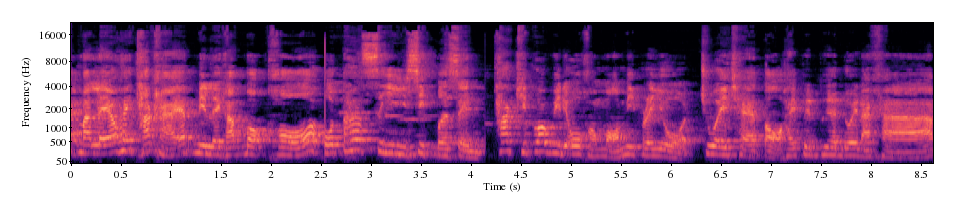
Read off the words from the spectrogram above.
ดมาแล้วให้ทักหาแอดมินเลยครับ บอกขอโคต้า 40%ถ้าคิดว่าวิดีโอของหมอมีประโยชน์ ช่วยแชร์ต่อให้เพื่อนๆด้วยนะครับ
